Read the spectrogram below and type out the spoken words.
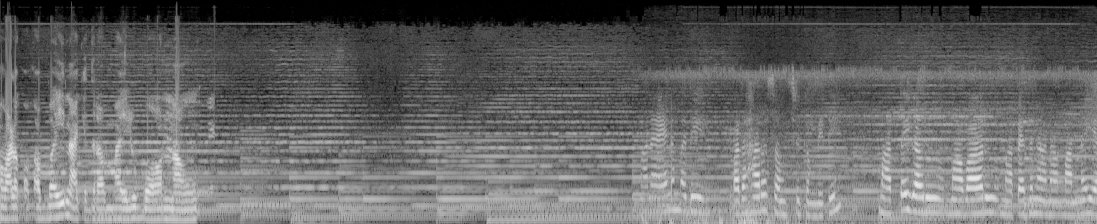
వాళ్ళకు ఒక అబ్బాయి నాకు ఇద్దరు అమ్మాయిలు బాగున్నాము అది పదహారో సంవత్సరం ఇది. మా అత్తయ్య గారు మా వారు మా పెదనాన్న మా అన్నయ్య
